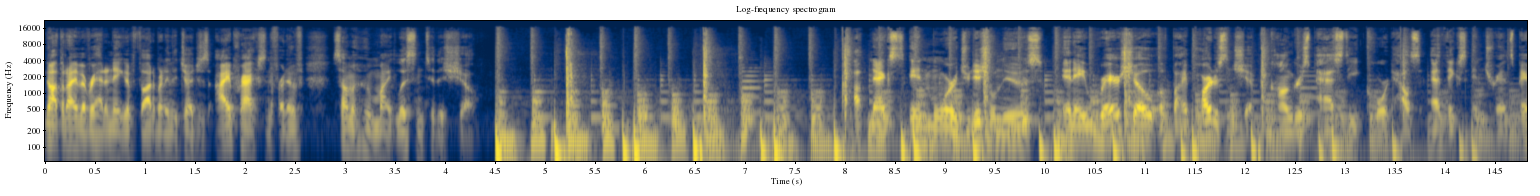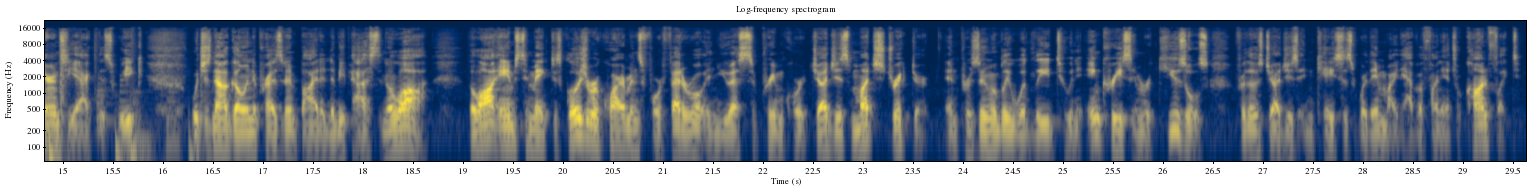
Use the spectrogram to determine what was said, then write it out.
Not that I've ever had a negative thought about any of the judges I practice in front of, some of whom might listen to this show. Next, in more judicial news, in a rare show of bipartisanship, Congress passed the Courthouse Ethics and Transparency Act this week, which is now going to President Biden to be passed into law. The law aims to make disclosure requirements for federal and U.S. Supreme Court judges much stricter and presumably would lead to an increase in recusals for those judges in cases where they might have a financial conflict.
